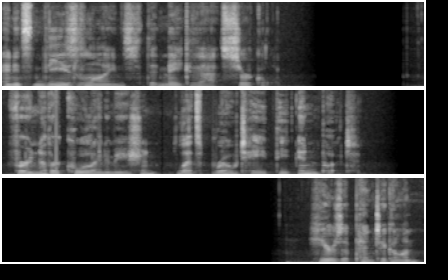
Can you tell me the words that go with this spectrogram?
and it's these lines that make that circle. For another cool animation, let's rotate the input. Here's a pentagon,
